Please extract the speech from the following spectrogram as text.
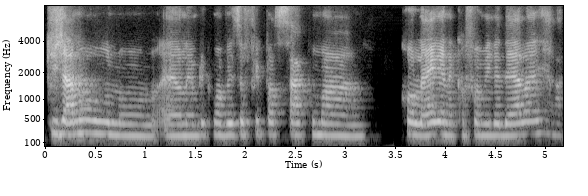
que já no, no eu lembro que uma vez eu fui passar com uma colega, né, com a família dela, e ela,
